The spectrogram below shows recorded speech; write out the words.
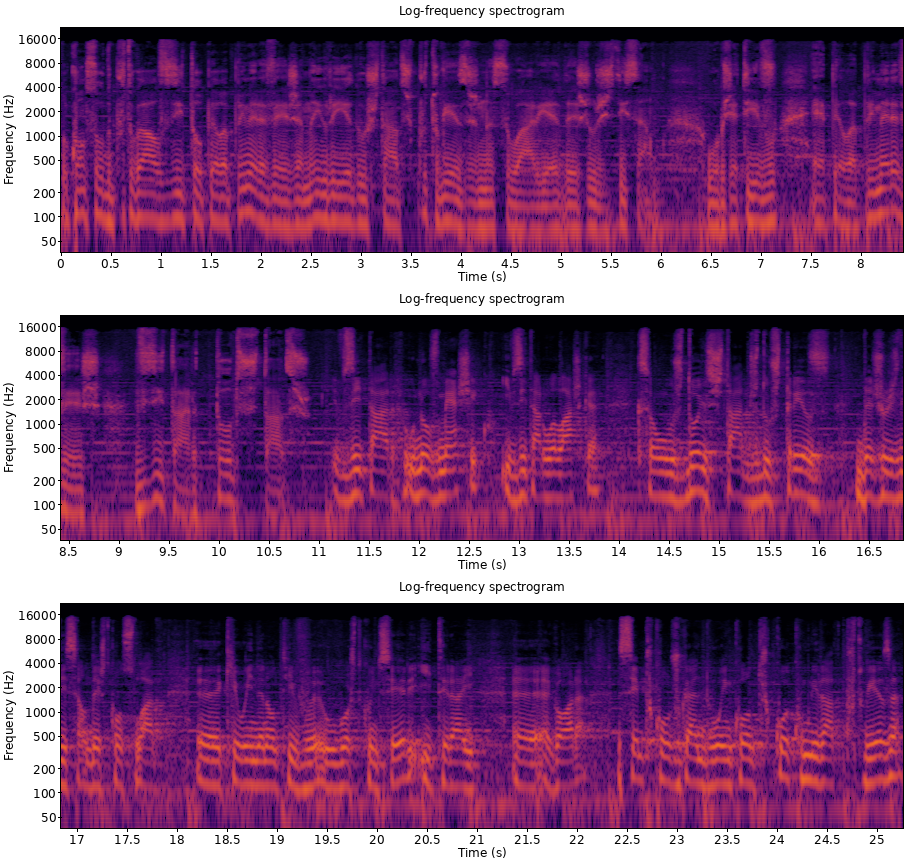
O Consul de Portugal visitou pela primeira vez a maioria dos Estados portugueses na sua área de jurisdição. O objetivo é, pela primeira vez, visitar todos os Estados visitar o Novo México e visitar o Alasca, que são os dois estados dos 13 da jurisdição deste consulado que eu ainda não tive o gosto de conhecer e terei agora, sempre conjugando o encontro com a comunidade portuguesa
